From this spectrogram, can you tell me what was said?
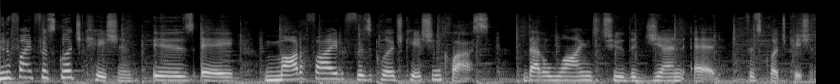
Unified Physical Education is a modified physical education class that aligns to the Gen Ed physical education.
